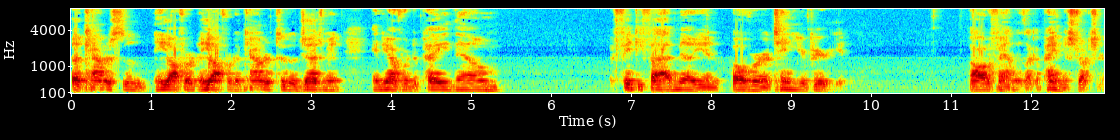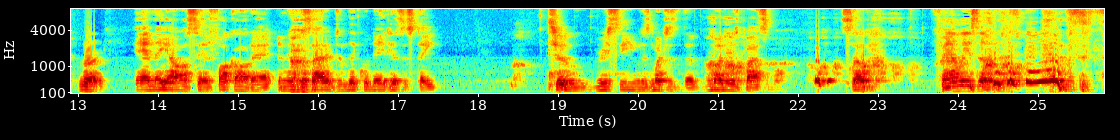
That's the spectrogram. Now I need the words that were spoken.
a countersuit. He offered he offered a counter to the judgment, and he offered to pay them fifty-five million over a ten-year period. All the families, like a payment structure, Right. and they all said fuck all that, and they decided to liquidate his estate to receive as much as the money as possible. So, families of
